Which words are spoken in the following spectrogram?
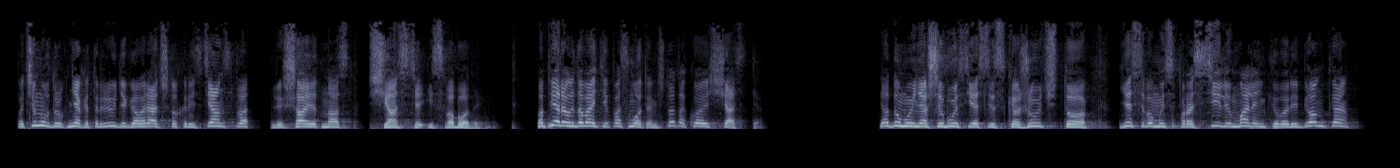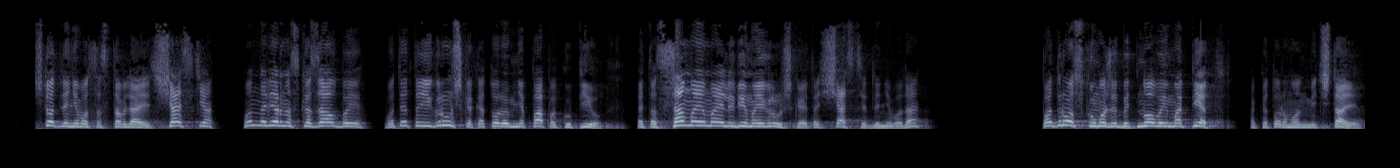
Почему вдруг некоторые люди говорят, что христианство лишает нас счастья и свободы? Во-первых, давайте посмотрим, что такое счастье. Я думаю, не ошибусь, если скажу, что если бы мы спросили маленького ребенка, что для него составляет счастье, он, наверное, сказал бы, вот эта игрушка, которую мне папа купил, это самая моя любимая игрушка, это счастье для него, да? Подростку может быть новый мопед, о котором он мечтает,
